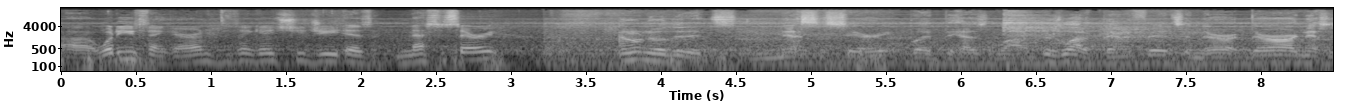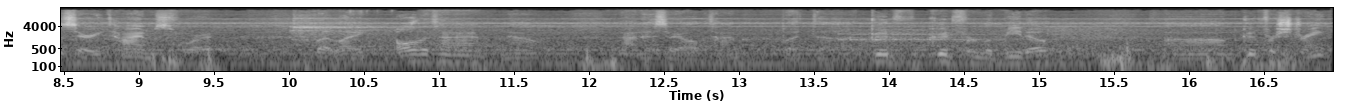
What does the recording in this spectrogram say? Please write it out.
Uh, what do you think, Aaron? Do you think HCG is necessary? I don't know that it's necessary, but it has a lot. There's a lot of benefits, and there are there are necessary times for it. But like all the time, no, not necessary all the time. But uh, good good for libido, um, good for strength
